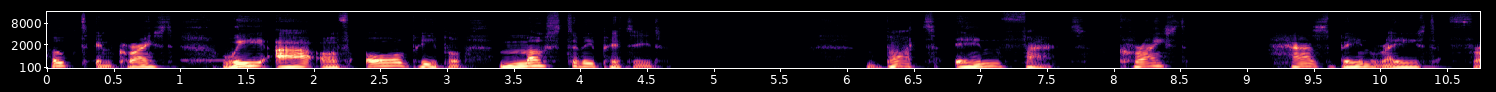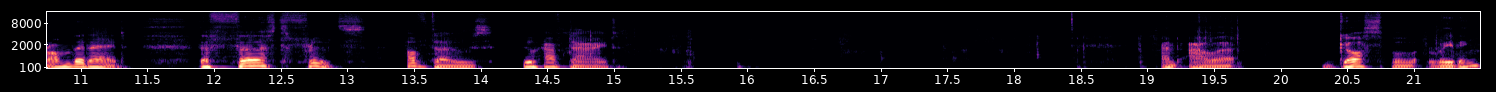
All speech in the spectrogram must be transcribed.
hoped in Christ, we are of all people most to be pitied. But in fact, Christ has been raised from the dead, the first fruits of those who have died. And our gospel reading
